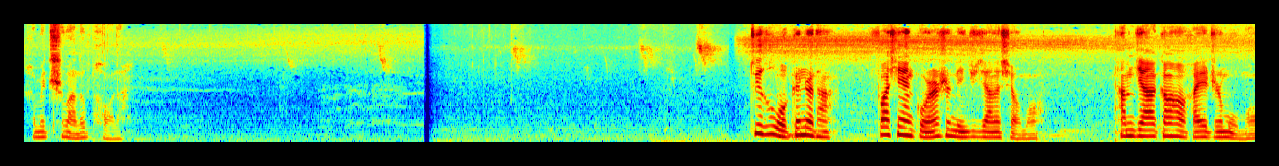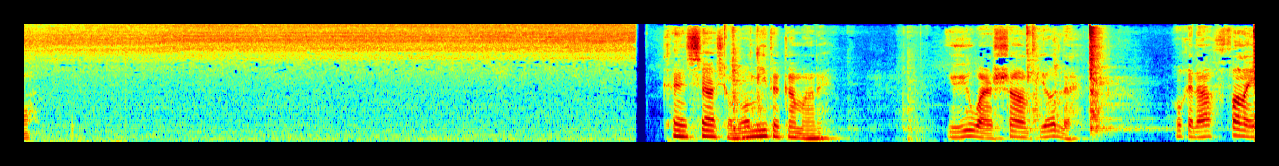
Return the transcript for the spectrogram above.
还没吃完都跑了。最后我跟着他，发现果然是邻居家的小猫，他们家刚好还有一只母猫。看一下小猫咪在干嘛呢？有一晚上比较冷，我给它放了一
